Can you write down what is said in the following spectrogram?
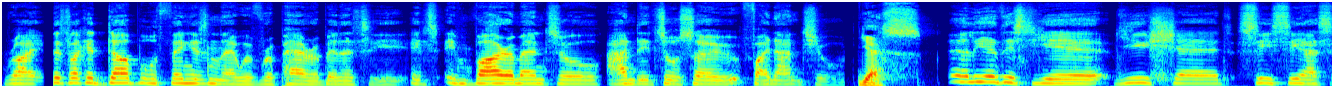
Right. There's like a double thing, isn't there, with repairability? It's environmental and it's also financial. Yes. Earlier this year, you shared CCS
